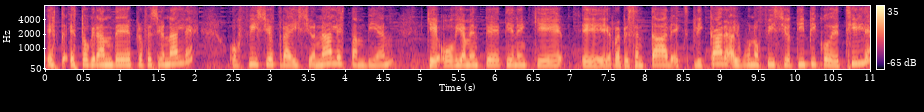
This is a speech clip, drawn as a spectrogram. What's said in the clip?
estos grandes profesionales. Oficios tradicionales también que obviamente tienen que eh, representar, explicar algún oficio típico de Chile,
